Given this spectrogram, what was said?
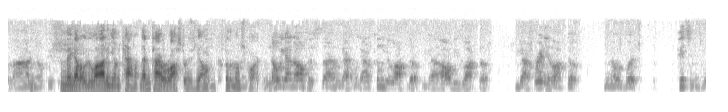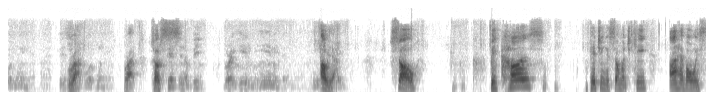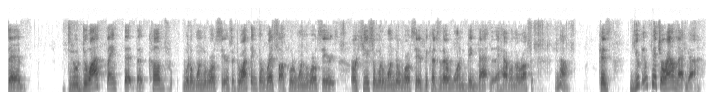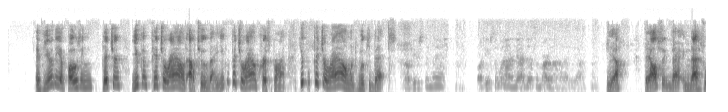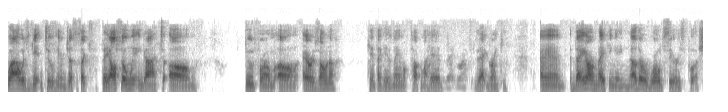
a lot of young pitching. and they got a lot of young talent. That entire roster is young for the most part. We know we got the offensive side. We got we got Acuna locked up. We got Albies locked up. We got Freddie locked up. You know, but pitching is what wins, man. Pitching Right. is what wins. Right. So pitching to beat great hitting any day, man. Any Oh, yeah. So, because pitching is so much key, I have always said, do, do I think that the Cubs would have won the World Series, or do I think the Red Sox would have won the World Series, or Houston would have won the World Series because of their one big bat that they have on their roster? No, because you can pitch around that guy. If you're the opposing pitcher, you can pitch around Altuve. You can pitch around Kris Bryant. You can pitch around Mookie Betts. Oh, Houston, man. Well, Houston went out and got Justin Verlander that year. Yeah. They also that and that's why I was getting to here in just a sec. They also went and got um dude from uh Arizona. Can't think of his name off the top of my head. Zack Greinke. Zack Greinke. And they are making another World Series push.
